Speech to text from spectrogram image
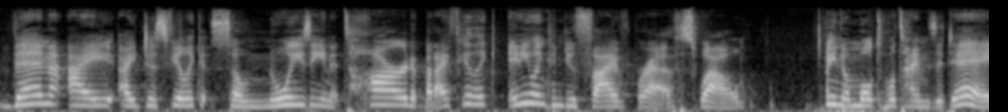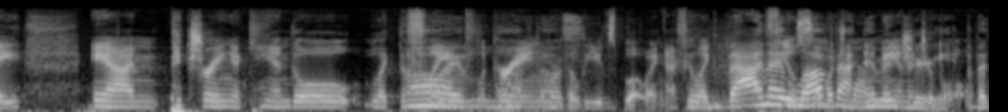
then I I just feel like it's so noisy and it's hard. But I feel like anyone can do five breaths while you know multiple times a day and picturing a candle like the Oh, flame flickering or the leaves blowing. I feel like that and I love so that imagery, the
